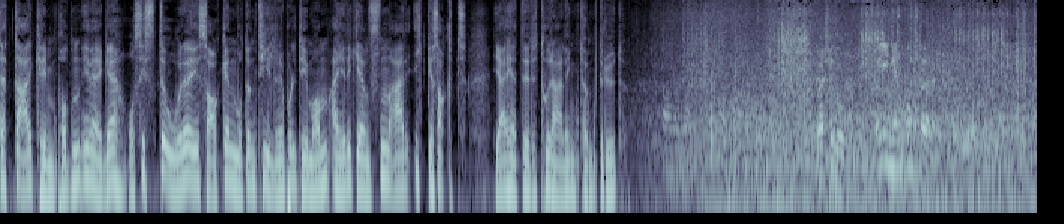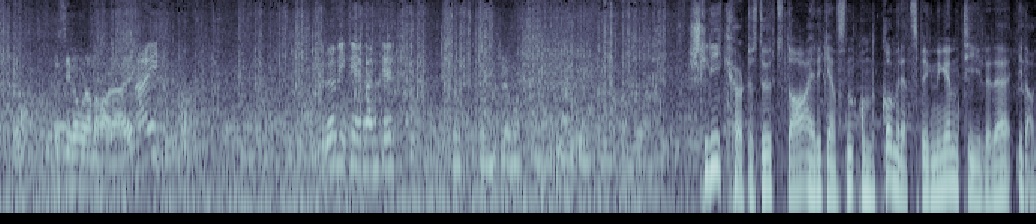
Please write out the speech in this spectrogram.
Dette er Krimpodden i VG, og siste ordet i saken mot den tidligere politimannen Eirik Jensen er ikke sagt. Jeg heter Tor Erling Tømt Ruud. Vær så god. Og ingen kommentarer. Si meg hvordan du har det, Erik. Nei! Prøv ikke en gang til. Slik hørtes det ut da Eirik Jensen ankom rettsbygningen tidligere i dag.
